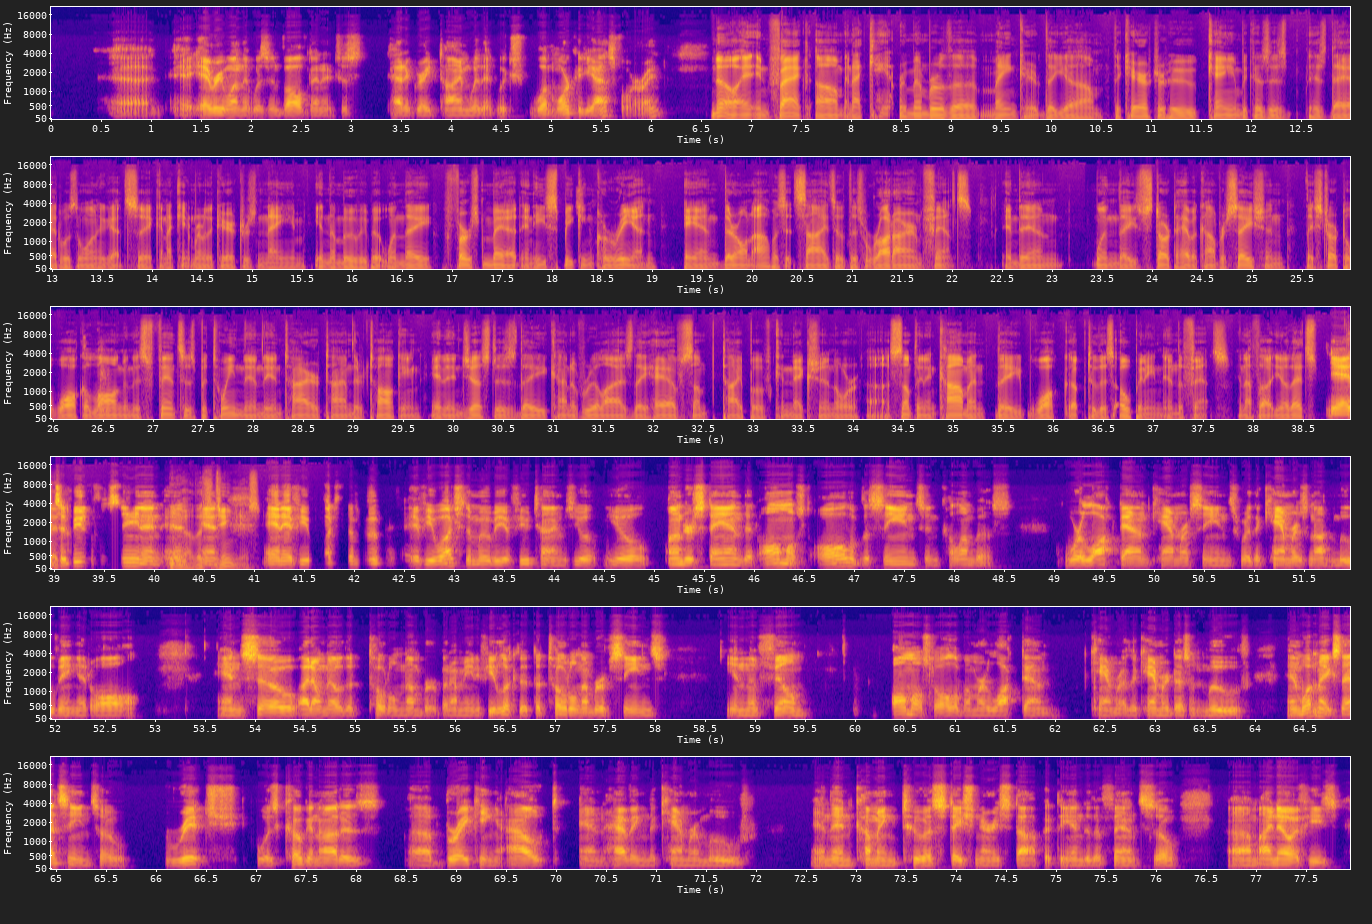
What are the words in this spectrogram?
uh, everyone that was involved in it just had a great time with it. Which what more could you ask for, right? No, in fact, um, and I can't remember the main char- the um, the character who came because his his dad was the one who got sick, and I can't remember the character's name in the movie. But when they first met, and he's speaking Korean, and they're on opposite sides of this wrought iron fence. And then when they start to have a conversation, they start to walk along, and this fence is between them the entire time they're talking. And then, just as they kind of realize they have some type of connection or uh, something in common, they walk up to this opening in the fence. And I thought, you know, that's yeah, that, it's a beautiful scene, and, and yeah, that's and, genius. And if you watch the movie, if you watch the movie a few times, you'll you'll understand that almost all of the scenes in Columbus were lockdown camera scenes where the camera's not moving at all and so I don't know the total number, but I mean, if you looked at the total number of scenes in the film, almost all of them are lockdown camera. The camera doesn't move. And what makes that scene so rich was Kogonada's uh, breaking out and having the camera move and then coming to a stationary stop at the end of the fence. So um, I know if he's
